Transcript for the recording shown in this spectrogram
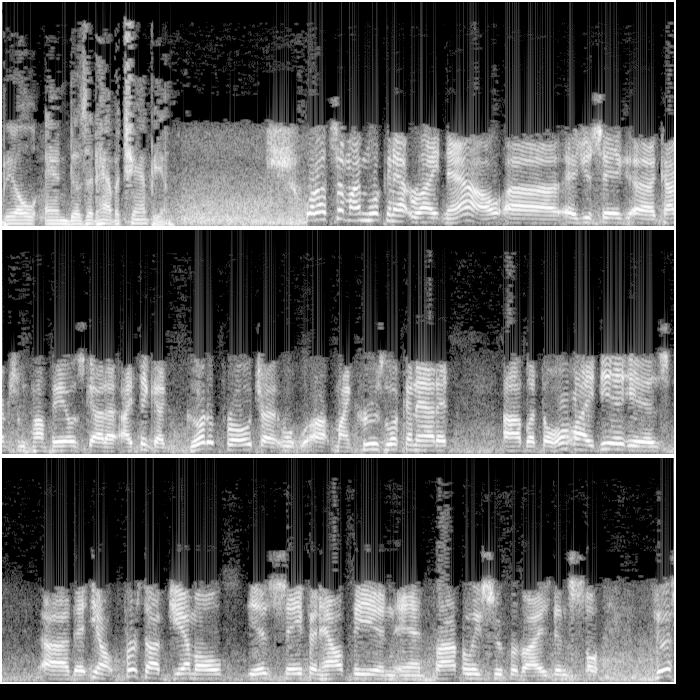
bill, and does it have a champion? Well, that's something I'm looking at right now. Uh, as you say, uh, Congressman Pompeo's got, a, I think, a good approach. Uh, uh, my crew's looking at it. Uh, but the whole idea is uh, that you know, first off, GMO is safe and healthy and, and properly supervised, and so this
